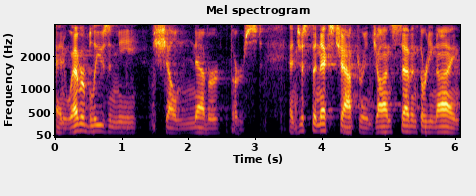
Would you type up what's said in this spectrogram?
and whoever believes in me shall never thirst. And just the next chapter in John 7 39,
